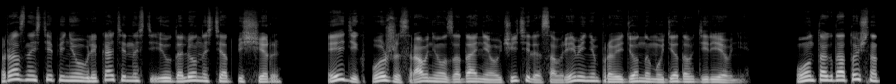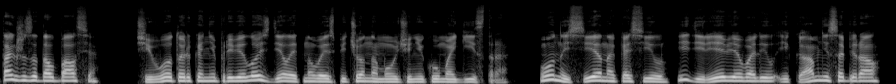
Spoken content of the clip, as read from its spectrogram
разной степени увлекательности и удаленности от пещеры. Эдик позже сравнивал задания учителя со временем, проведенным у деда в деревне. Он тогда точно так же задолбался. Чего только не привелось сделать новоиспеченному ученику магистра. Он и сено косил, и деревья валил, и камни собирал,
